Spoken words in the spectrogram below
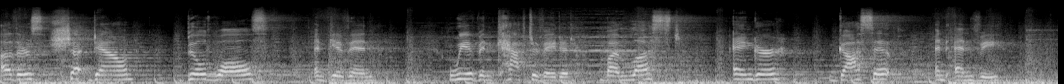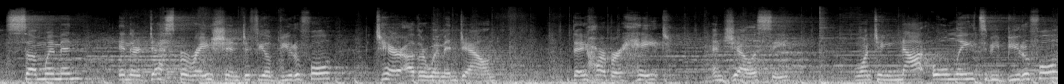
Others shut down, build walls, and give in. We have been captivated by lust, anger, gossip, and envy. Some women, in their desperation to feel beautiful, tear other women down. They harbor hate and jealousy, wanting not only to be beautiful,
